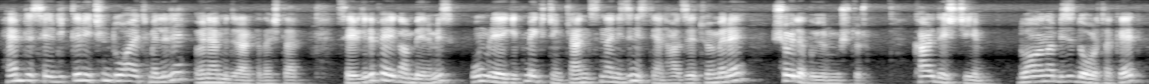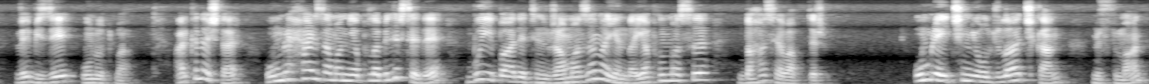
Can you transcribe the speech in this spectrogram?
hem de sevdikleri için dua etmeleri önemlidir arkadaşlar. Sevgili peygamberimiz umreye gitmek için kendisinden izin isteyen Hazreti Ömer'e şöyle buyurmuştur. Kardeşciğim duana bizi de ortak et ve bizi unutma. Arkadaşlar umre her zaman yapılabilirse de bu ibadetin Ramazan ayında yapılması daha sevaptır. Umre için yolculuğa çıkan Müslüman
